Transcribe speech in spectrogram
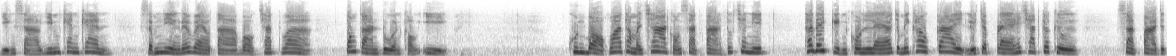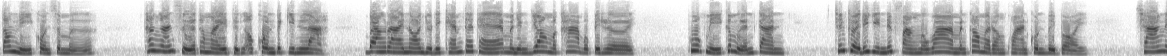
หญิงสาวยิ้มแค่นๆสำเนียงและแววตาบอกชัดว่า ต้องการรวนเขาอีก คุณบอกว่าธรรมชาติของสัตว์ป่าทุกชนิด ถ้าได้กลิ่นคนแล้วจะไม่เข้าใกล้ หรือจะแปลให้ชัดก็คือ สัตว์ป่าจะต้องหนีคนเสมอ ถ้างั้นเสือทำไมถึงเอาคนไปกินล่ะ บางรายนอนอยู่ในแคมป์แท้ๆ มันยังย่องมาฆ่าเอาไปเลย พวกหมีก็เหมือนกัน ฉันเคยได้ยินได้ฟังมาว่ามันเข้ามารังควานคนบ่อยๆ ช้างใน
